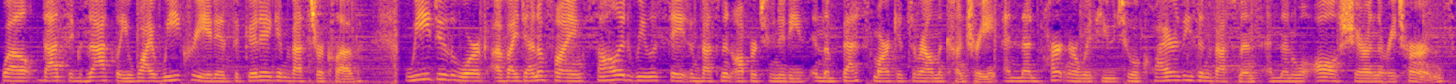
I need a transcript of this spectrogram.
Well, that's exactly why we created the Good Egg Investor Club. We do the work of identifying solid real estate investment opportunities in the best markets around the country and then partner with you to acquire these investments and then we'll all share in the returns.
